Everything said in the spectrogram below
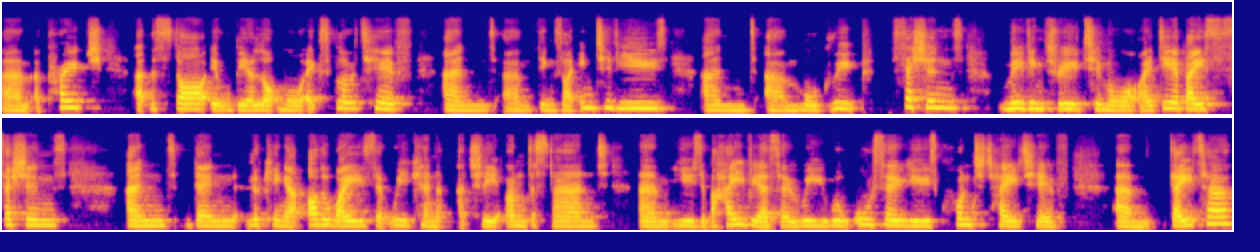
um, approach. At the start, it will be a lot more explorative and um, things like interviews and um, more group sessions, moving through to more idea based sessions, and then looking at other ways that we can actually understand um, user behavior. So we will also use quantitative um, data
